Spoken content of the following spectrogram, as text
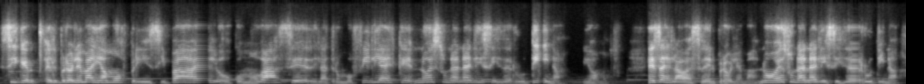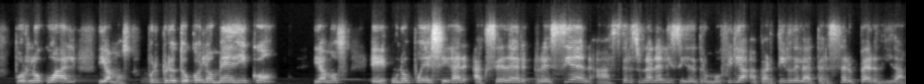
Sí, que el problema, digamos, principal o como base de la trombofilia es que no es un análisis de rutina. digamos. Esa es la base del problema, no es un análisis de rutina, por lo cual, digamos, por protocolo médico, digamos, eh, uno puede llegar a acceder recién a hacerse un análisis de trombofilia a partir de la tercer pérdida.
